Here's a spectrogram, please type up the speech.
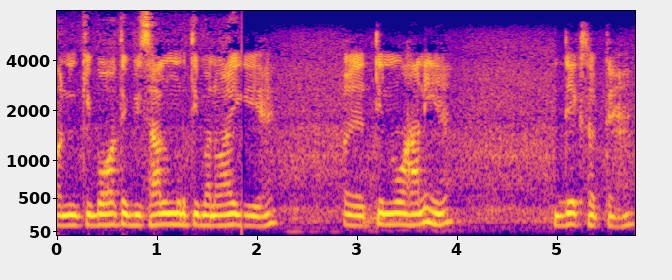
और इनकी बहुत ही विशाल मूर्ति बनवाई गई है। तीन मुहानी है, देख सकते हैं।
